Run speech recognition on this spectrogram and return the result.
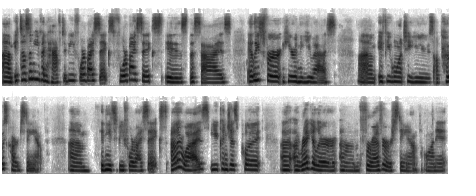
Um, it doesn't even have to be four by six. Four by six is the size, at least for here in the US, um, if you want to use a postcard stamp. Um, it needs to be four by six. Otherwise, you can just put a, a regular um, forever stamp on it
